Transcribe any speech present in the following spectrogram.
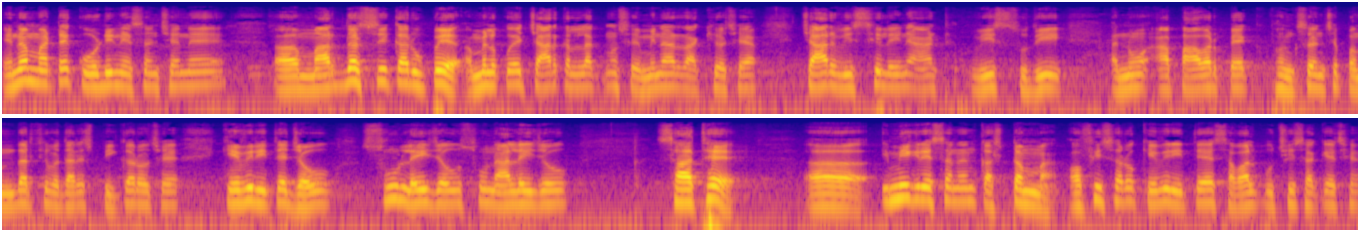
એના માટે કોર્ડિનેશન છે ને માર્ગદર્શિકા રૂપે અમે લોકોએ ચાર કલાકનો સેમિનાર રાખ્યો છે. ચાર વીસથી લઈને આઠ વીસ સુધી એનું આ પાવર પેક ફંક્શન છે. પંદરથી વધારે સ્પીકરો છે. કેવી રીતે જવું, શું લઈ જવું, શું ના લઈ જવું. સાથે ઇમિગ્રેશન એન્ડ કસ્ટમમાં ઓફિસરો કેવી રીતે સવાલ પૂછી શકે છે.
